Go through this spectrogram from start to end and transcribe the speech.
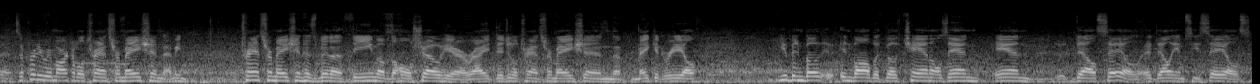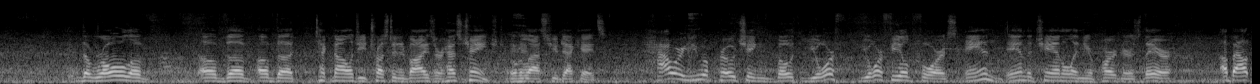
It's a pretty remarkable transformation. I mean, transformation has been a theme of the whole show here, right? Digital transformation, make it real. You've been both involved with both channels and, and Dell sales, uh, Dell EMC sales. The role of, of, the, of the technology trusted advisor has changed over mm -hmm. the mm-hmm. last few decades. How are you approaching both your, your field force and, and the channel and your partners there about,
